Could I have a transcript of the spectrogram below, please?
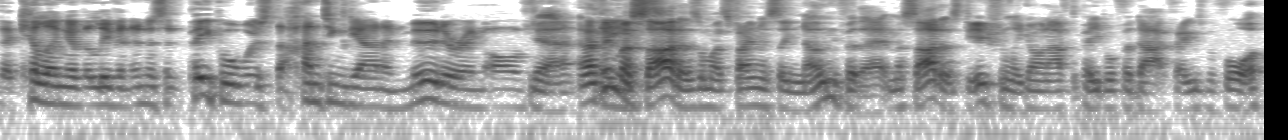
the killing of eleven innocent people was the hunting down and murdering of Yeah, and I think These- Mossad is almost famously known for that. Mossad's definitely gone after people for dark things before,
